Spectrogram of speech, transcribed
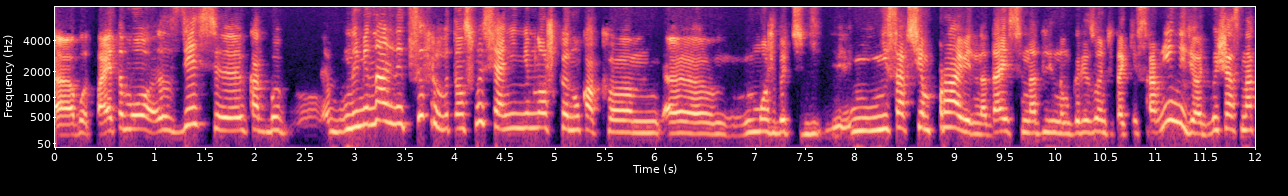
Э, вот, поэтому здесь как бы номинальные цифры в этом смысле, они немножко, ну как, эм, э, может быть, не совсем правильно, да, если на длинном горизонте такие сравнения делать. Вы сейчас на,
